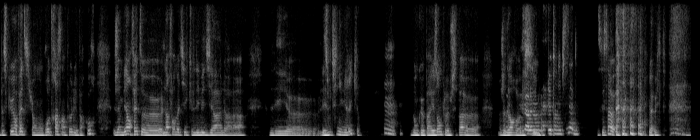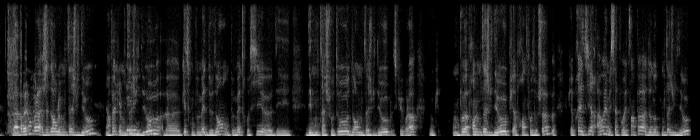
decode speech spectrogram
parce que en fait, si on retrace un peu les parcours, j'aime bien en fait l'informatique, les médias, les, les, outils numériques. Hmm. Donc, par exemple, je sais pas, j'adore. faire le montage de ton épisode. C'est ça. bah oui. Bah, par exemple, voilà, j'adore le montage vidéo. Et en fait, le montage vidéo, euh, qu'est-ce qu'on peut mettre dedans? On peut mettre aussi euh, des, des, montages photos dans le montage vidéo, parce que voilà, donc on peut apprendre le montage vidéo, puis apprendre Photoshop, puis après se dire ah ouais, mais ça pourrait être sympa dans notre montage vidéo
